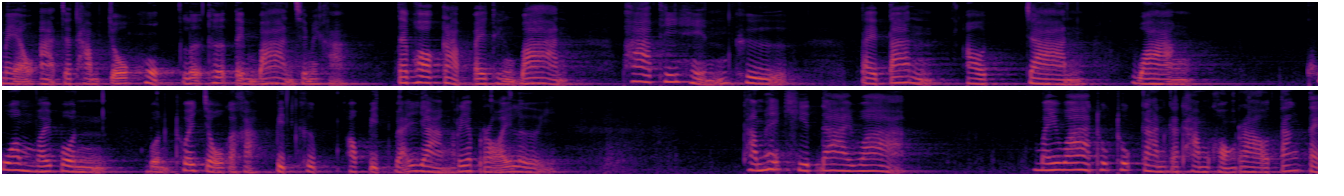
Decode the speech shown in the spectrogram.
แมวอาจจะทำโจ๊กหกเลอะเทอะเต็มบ้านใช่ไหมคะ แต่พอกลับไปถึงบ้าน ภาพที่เห็นคือไตตันเอาจานวางคว่ำไว้บนบนถ้วยโจ๊กอะค่ะ ปิดคือเอาปิดไว้อย่างเรียบร้อยเลยทำให้คิดได้ว่า ไม่ว่าทุกๆการกระทำของเราตั้งแต่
